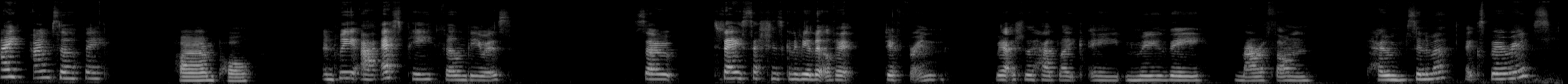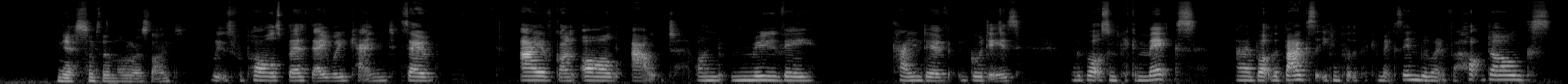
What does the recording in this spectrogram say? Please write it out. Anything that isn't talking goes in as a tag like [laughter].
Hi, I'm Sophie, Hi, I'm Paul. and we are SP film viewers. So, today's session is going to be a little bit different. We actually had like a movie marathon home cinema experience, Yes, something along those lines. which was for Paul's birthday weekend. So, I have gone all out on movie kind of goodies. We bought some pick and mix, and I bought the bags that you can put the pick and mix in. We went for hot dogs,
